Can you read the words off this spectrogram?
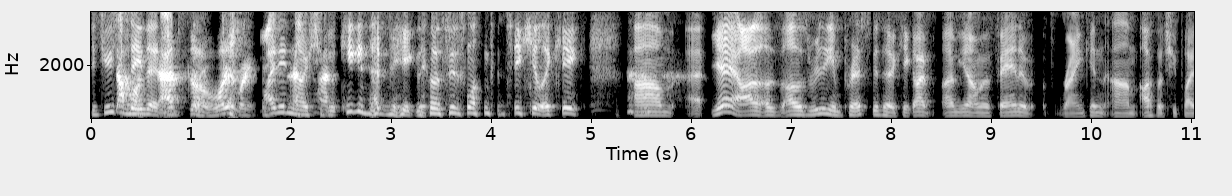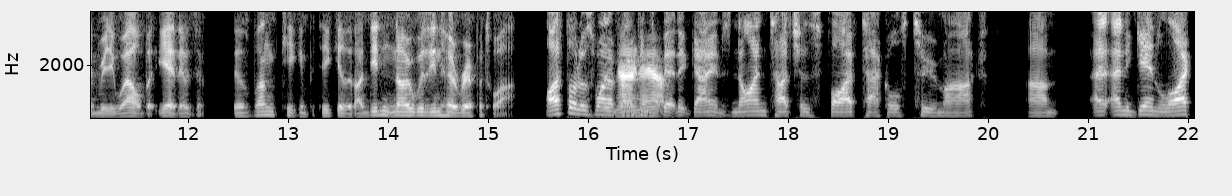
Did you Oh, see that? Absolutely. I didn't know she could kick it that big. There was this one particular kick. Um, uh, yeah, I was I was really impressed with her kick. I, I'm you know I'm a fan of Rankin. Um, I thought she played really well, but yeah, there was a there was one kick in particular that I didn't know was in her repertoire. I thought it was one But of Rankin's now. better games. Nine touches, five tackles, two marks. Um, and, and again, like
